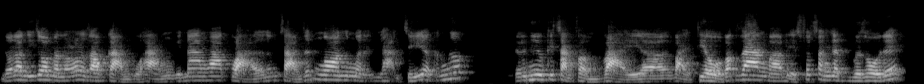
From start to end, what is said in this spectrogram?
đó là lý do mà nó là rào cản của hàng Việt Nam hoa quả nông sản rất ngon nhưng mà lại bị hạn chế ở các nước như cái sản phẩm vải à, vải thiều ở Bắc Giang mà để xuất sang Nhật vừa rồi đấy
